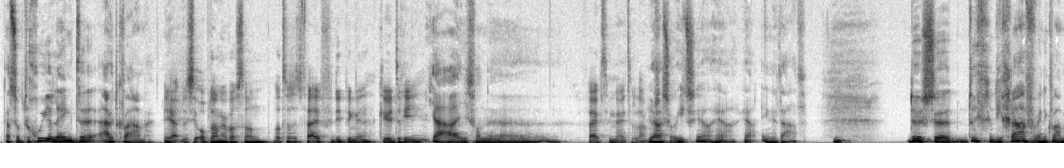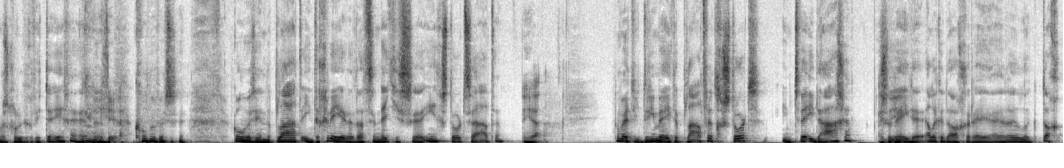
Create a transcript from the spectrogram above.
dat ze op de goede lengte uitkwamen. Ja, dus die oplanger was dan, wat was het, vijf verdiepingen keer drie? Ja, iets van... eh, 15 meter lang. ja, zoiets. Ja, ja, ja inderdaad. Hm. Dus eh, die, die graven en die kwamen ze gelukkig weer tegen. Hè. Dus Ja. konden, we ze, konden we ze in de plaat integreren dat ze netjes eh, ingestort zaten. Ja. Toen werd die drie meter plaat werd gestort in twee dagen. En Ze die- reden elke dag, elke dag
